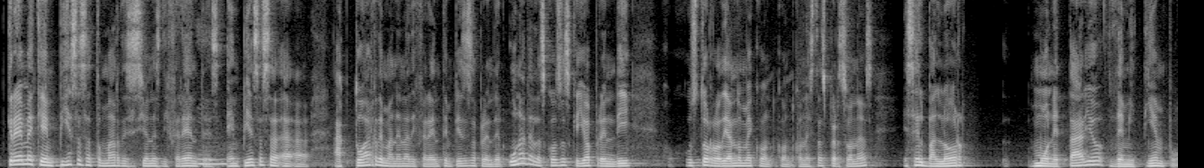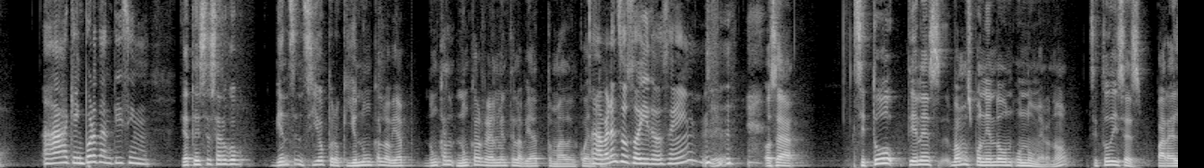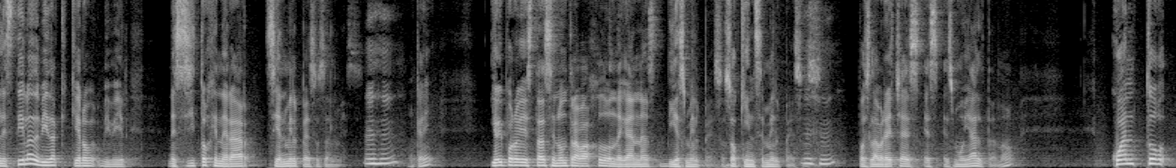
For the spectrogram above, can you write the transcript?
Créeme que empiezas a tomar decisiones diferentes, empiezas a, a- a actuar de manera diferente, empiezas a aprender. Una de las cosas que yo aprendí justo rodeándome con, con- con estas personas es el valor monetario de mi tiempo. Ah, qué importantísimo. Fíjate, eso es algo bien sencillo, pero que yo nunca lo había, nunca, nunca realmente lo había tomado en cuenta. Abran sus oídos, ¿eh? ¿sí? O sea, si tú tienes, vamos poniendo un, un número, ¿no? Si tú dices, para el estilo de vida que quiero vivir, necesito generar 100 mil pesos al mes. ¿Ok? Y hoy por hoy estás en un trabajo donde ganas 10 mil pesos o 15 mil pesos. Pues la brecha es, es, es muy alta, ¿no? ¿Cuánto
